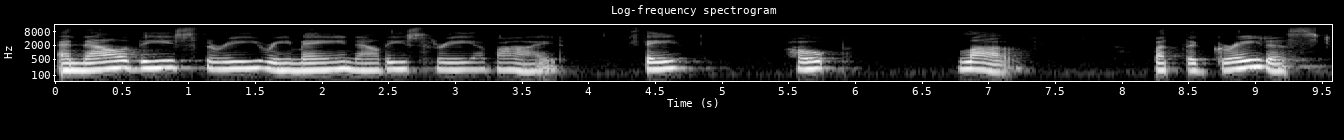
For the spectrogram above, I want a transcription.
And now these three remain, now these three abide faith, hope, love. But the greatest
